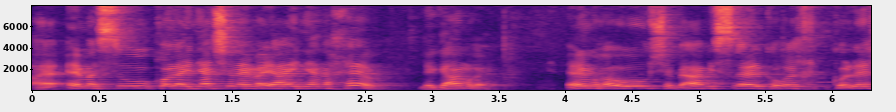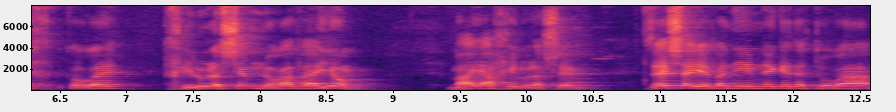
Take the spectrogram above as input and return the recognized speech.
הם עשו, כל העניין שלהם היה עניין אחר לגמרי. הם ראו שבעם ישראל קורה, קורה, קורה חילול השם נורא ואיום. מה היה חילול השם? זה שהיוונים נגד התורה,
